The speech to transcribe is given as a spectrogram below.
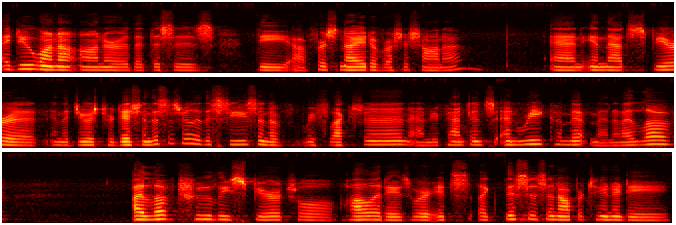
I do want to honor that this is the uh, first night of Rosh Hashanah, and in that spirit, in the Jewish tradition, this is really the season of reflection and repentance and recommitment. And I love, I love truly spiritual holidays where it's like this is an opportunity.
